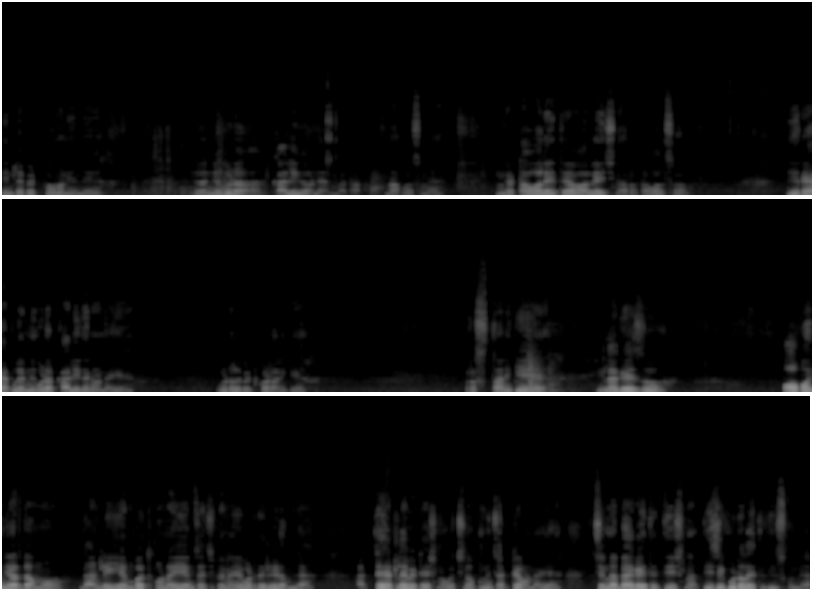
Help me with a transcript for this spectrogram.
దీంట్లో పెట్టుకోమనింది. ఇవన్నీ కూడా ఖాళీగా ఉన్నాయి అన్నమాట నా కోసమే. ఇంకా టవల్ అయితే వాళ్ళే ఇచ్చినారు టవల్స్. ఈ ర్యాకులన్నీ కూడా ఖాళీగానే ఉన్నాయి గుడలు పెట్టుకోవడానికి. ప్రస్తుతానికి ఈ లగేజ్ ఓపెన్ చేద్దాము. దాంట్లో ఏం బతుకున్నా ఏం చచ్చిపోయినాయో కూడా తెలియడంలే. అట్టే అట్లే పెట్టేసిన వచ్చినప్పటి నుంచి అట్టే ఉన్నాయి. చిన్న బ్యాగ్ అయితే తీసిన తీసి గుడ్డలు అయితే తీసుకున్నా.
